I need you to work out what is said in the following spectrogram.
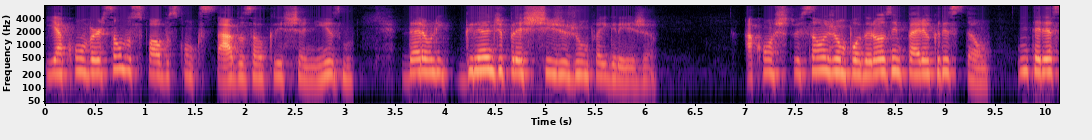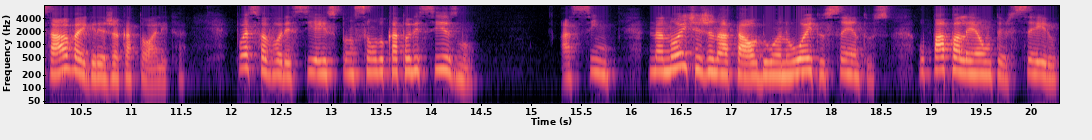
e a conversão dos povos conquistados ao cristianismo deram-lhe grande prestígio junto à Igreja. A constituição de um poderoso império cristão interessava a Igreja Católica, pois favorecia a expansão do catolicismo. Assim, na noite de Natal do ano 800, o Papa Leão III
